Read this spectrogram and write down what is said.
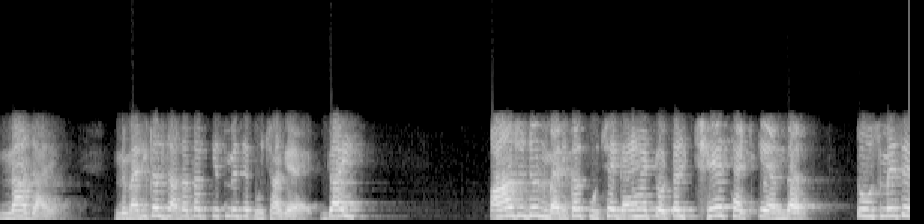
ना जाए। न्यूमेरिकल ज़्यादातर किसमें से पूछा गया है? गाइस पाँच जो न्यूमेरिकल पूछे गए हैं टोटल छह सेट के अंदर तो उसमें से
